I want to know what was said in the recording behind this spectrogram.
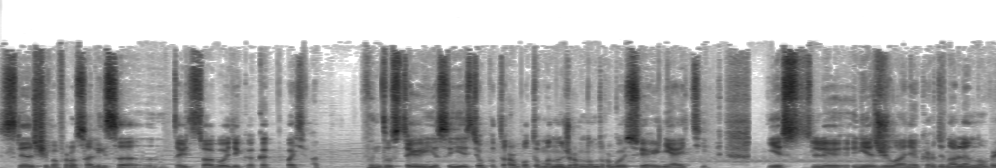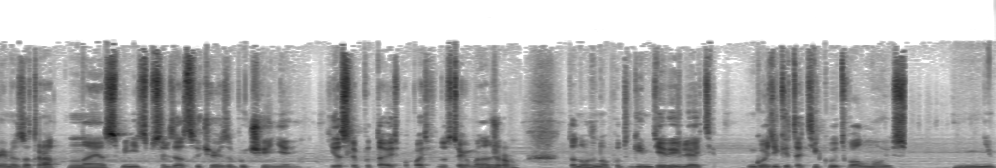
Следующий вопрос. Алиса, 32 годика. Как попасть в индустрию, если есть опыт работы менеджером, но в другой сфере, не IT? Есть ли есть желание кардинальное, но время затратное, сменить специализацию через обучение? Если пытаюсь попасть в индустрию менеджером, то нужен опыт в геймдеве или IT. Годики-то тикают, волнуюсь. Не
